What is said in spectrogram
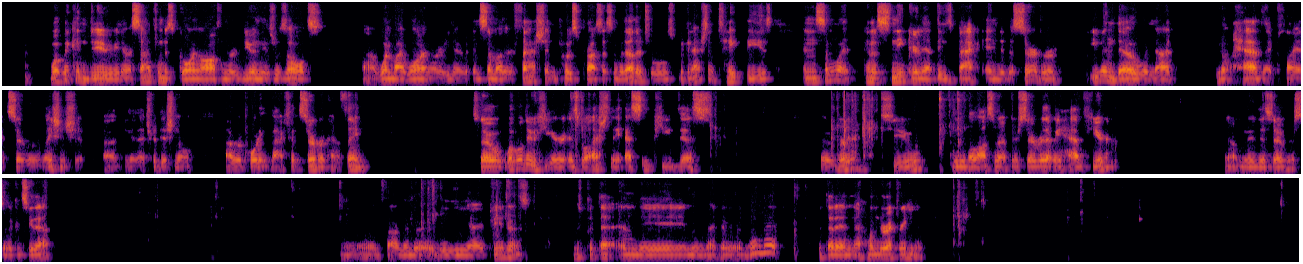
what we can do, you know, aside from just going off and reviewing these results uh, one by one, or, you know, in some other fashion, post-processing with other tools, we can actually take these and somewhat kind of sneaker net these back into the server, even though we're not, we don't have that client server relationship, uh, you know, that traditional uh, reporting back to the server kind of thing. So what we'll do here is we'll actually SCP this over to the Velociraptor server that we have here. I'll move this over so we can see that. And if I remember the IP address, just put that in the move back over a little bit. Put that in the home directory here.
